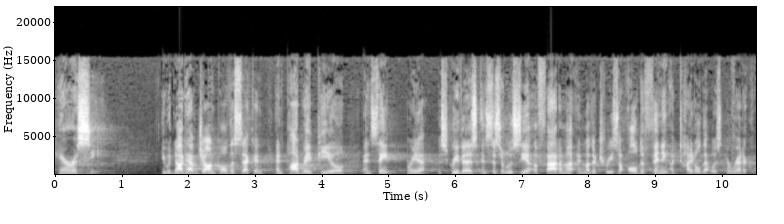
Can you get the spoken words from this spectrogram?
heresy. You would not have John Paul II and Padre Pio and Saint Maria Escrivas and Sister Lucia of Fatima and Mother Teresa all defending a title that was heretical.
